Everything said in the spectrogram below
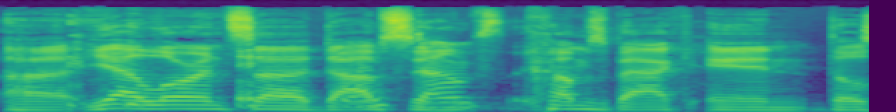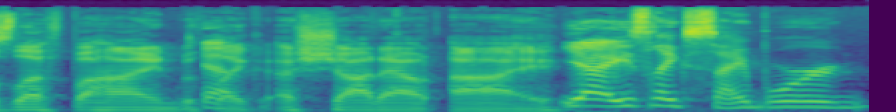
Uh, yeah, Lawrence uh, Dobson Dobson. comes back in Those Left Behind with Yeah. like a shot out eye. Yeah, he's like cyborg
